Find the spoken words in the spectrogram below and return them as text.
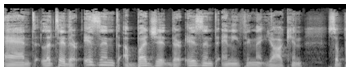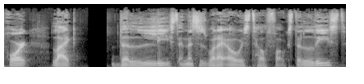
and let's say there isn't a budget, there isn't anything that y'all can support, like the least, and this is what I always tell folks, the least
